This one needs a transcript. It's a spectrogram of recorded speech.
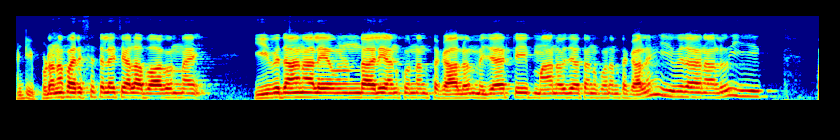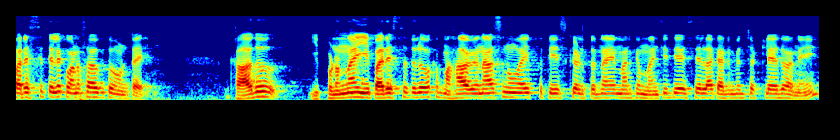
అంటే ఇప్పుడున్న పరిస్థితులే చాలా బాగున్నాయి. ఈ విధానాలు ఏమి ఉండాలి అనుకున్నంత కాలం మెజారిటీ మానవజాతి అనుకున్నంత కాలం ఈ విధానాలు ఈ పరిస్థితులే కొనసాగుతూ ఉంటాయి. కాదు ఇప్పుడున్న ఈ పరిస్థితులు ఒక మహావినాశనం వైపు తీసుకెళ్తున్నాయి మనకి మంచి చేసేలా కనిపించట్లేదు అని.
